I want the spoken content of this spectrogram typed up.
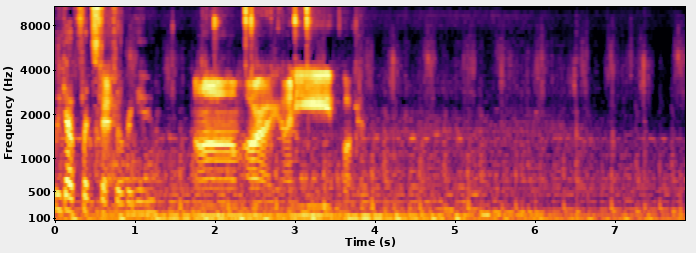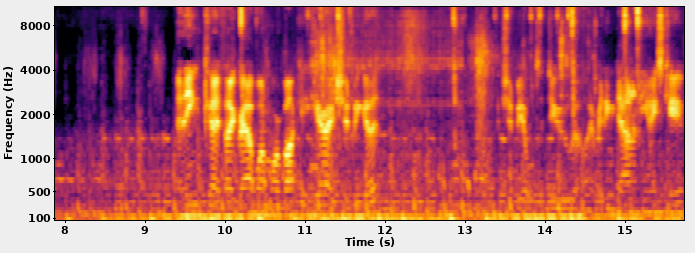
we got footsteps Okay. over here. Um. All right. I need bucket. I think if I grab one more bucket here, I should be good. I should be able to do everything down in the ice cave.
